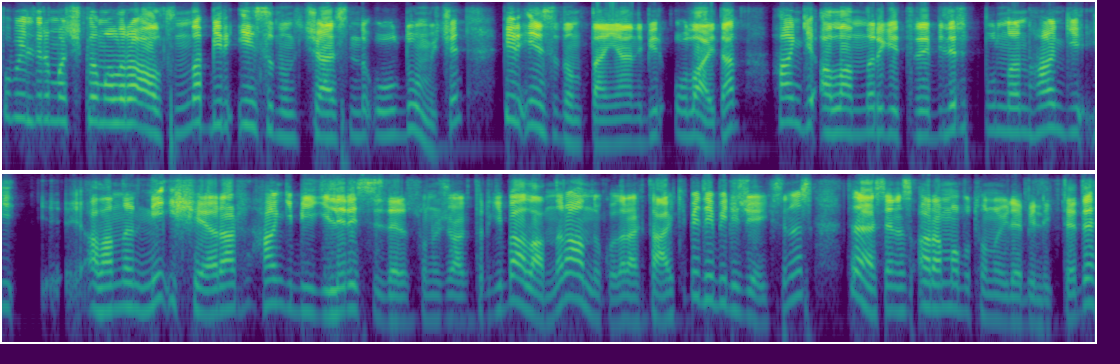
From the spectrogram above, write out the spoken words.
Bu bildirim açıklamaları altında bir incident içerisinde olduğum için bir incident'tan yani bir olaydan hangi alanları getirebilir, bunların hangi alanların ne işe yarar, hangi bilgileri sizlere sunacaktır gibi alanları anlık olarak takip edebileceksiniz. Dilerseniz arama butonu ile birlikte de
